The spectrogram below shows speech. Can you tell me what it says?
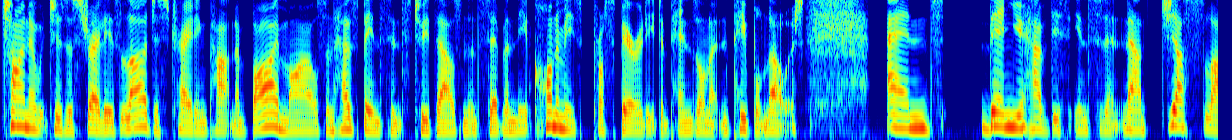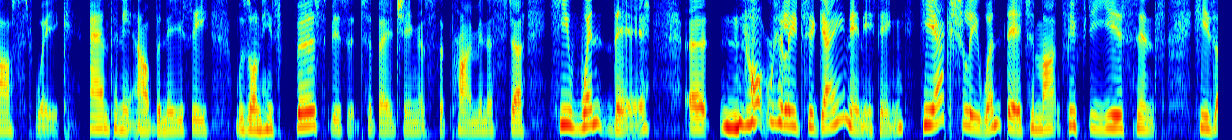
China, which is Australia's largest trading partner by miles and has been since 2007. The economy's prosperity depends on it, and people know it. And then you have this incident. Now, just last week, Anthony Albanese was on his first visit to Beijing as the Prime Minister. He went there uh, not really to gain anything. He actually went there to mark 50 years since his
